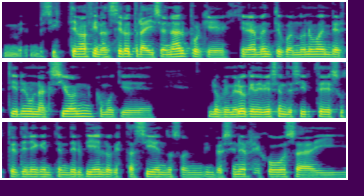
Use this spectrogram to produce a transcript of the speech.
mm, sistema financiero tradicional, porque generalmente cuando uno va a invertir en una acción, como que lo primero que debiesen decirte es usted tiene que entender bien lo que está haciendo, son inversiones riesgosas y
